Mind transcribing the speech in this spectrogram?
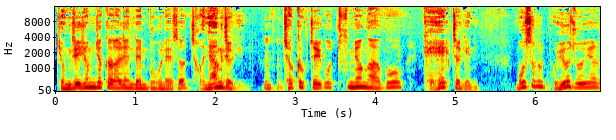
경제 협력과 관련된 부분에서 전향적인 적극적이고 투명하고 계획적인 모습을 보여줘야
